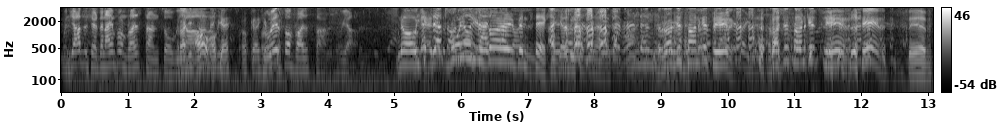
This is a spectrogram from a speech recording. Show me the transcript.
Punjab is here. Then I'm from Rajasthan, so we Rajasthan, are. Oh, okay, okay. We Royals go. of Rajasthan. We are. No, you That can't, sounds Royals familiar. has already been picked. You gotta be something else. Rajasthan ke Sher. Rajasthan ke Sher. Sher. Sid.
